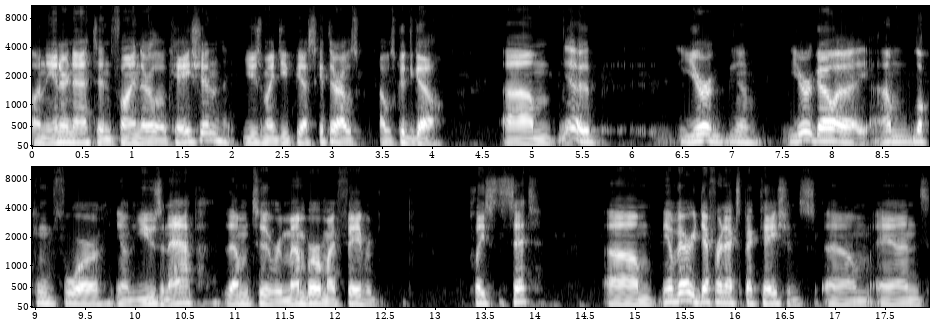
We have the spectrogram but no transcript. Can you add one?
on the internet and find their location, use my GPS to get there, I was, I was good to go. Um, you know, year, you know, year ago, uh, I'm looking for, you know, to use an app, them to remember my favorite place to sit. Um, you know, very different expectations. Um, and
